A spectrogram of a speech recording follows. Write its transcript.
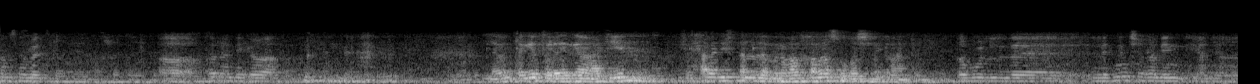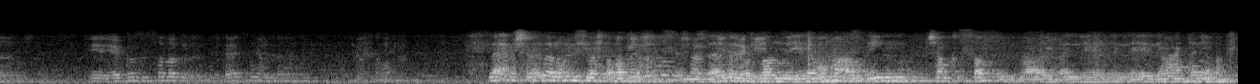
خمسة متر اختار اني جامعة لو انت جيت ولقيت جماعتين في الحالة دي استنى لما جماعة تخلص وخش في تانية طب والاثنين شغالين يعني آه، يجوز الصلاة بتاعتهم ولا؟ لا مش هنقدر نقول في واحدة بطلة مسألة البطلان دي لو هم قاصدين شق الصف آه يبقى ال- ال- الجماعة التانية بطلة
